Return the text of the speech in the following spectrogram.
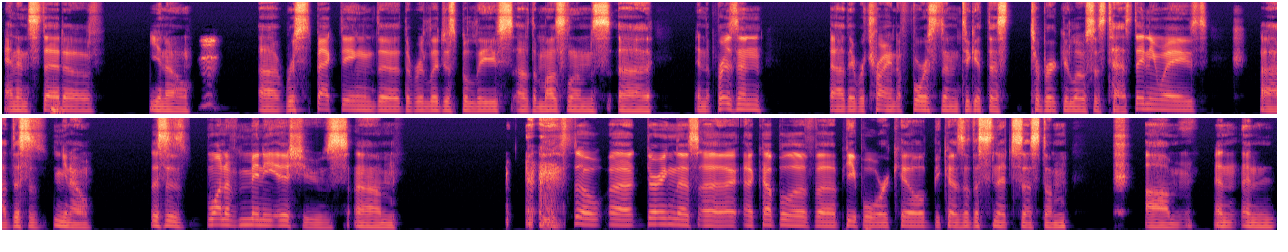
and instead of, you know, uh, respecting the the religious beliefs of the Muslims uh, in the prison, uh, they were trying to force them to get this tuberculosis test anyways. Uh, this is, you know, this is one of many issues. Um, so uh, during this, uh, a couple of uh, people were killed because of the snitch system, um, and and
